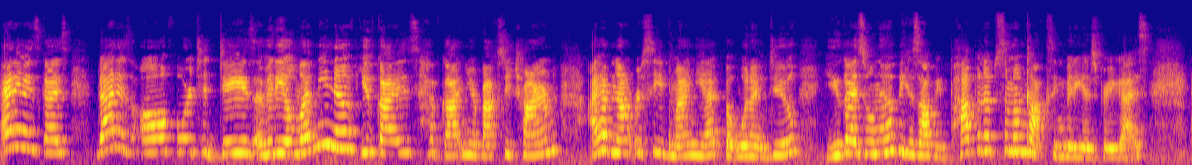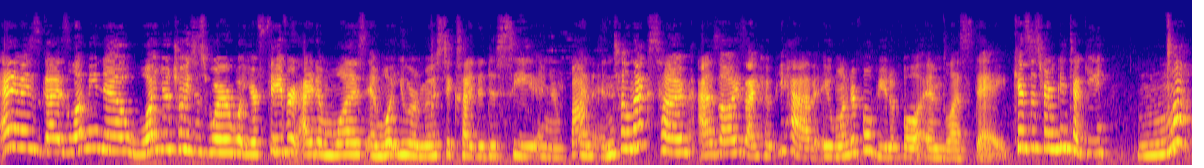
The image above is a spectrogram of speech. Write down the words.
Anyways guys that is all for today's video. Let me know if you guys have gotten your boxycharm i have not received mine yet but when i do you guys will know because i'll be popping up some unboxing videos for you guys. Anyways guys let me know what your choices were what your favorite item was and what you were most excited to see in your and until next time as always i hope you have a wonderful beautiful and blessed day. Kisses from kentucky. Mwah!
